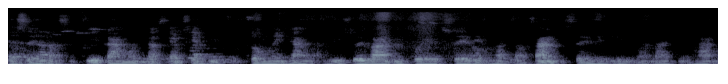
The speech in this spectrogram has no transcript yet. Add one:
nhật xe lọ chỉ cả một là xém xiên hít tụt sọ mình hàng là hít suối van ừ quê xe liền hoạt sọ tan xe liền lì mà lại cũng hàng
